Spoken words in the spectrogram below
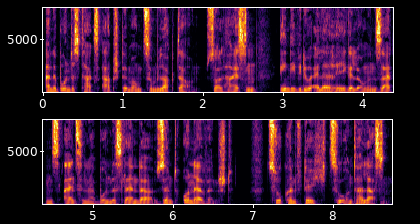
eine Bundestagsabstimmung zum Lockdown, soll heißen, individuelle Regelungen seitens einzelner Bundesländer sind unerwünscht, zukünftig zu unterlassen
